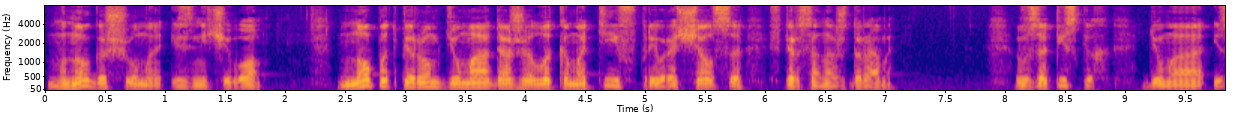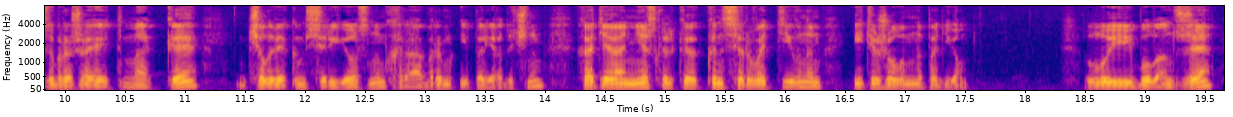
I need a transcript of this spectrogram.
Много шума из ничего. Но под пером Дюма даже локомотив превращался в персонаж драмы. В записках Дюма изображает Маке человеком серьезным, храбрым и порядочным, хотя несколько консервативным и тяжелым на подъем. Луи Буланже —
